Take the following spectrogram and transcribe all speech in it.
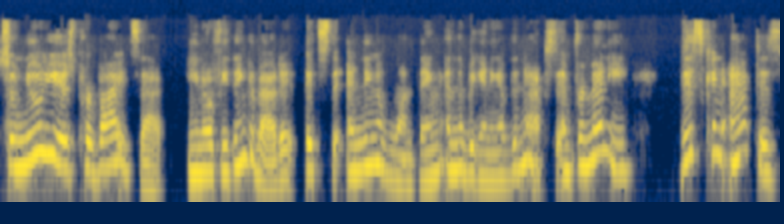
So New Year's provides that. You know, if you think about it, it's the ending of one thing and the beginning of the next. And for many, this can act as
